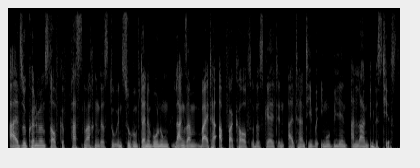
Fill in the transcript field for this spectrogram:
Also können wir uns darauf gefasst machen, dass du in Zukunft deine Wohnung langsam weiter abverkaufst und das Geld in alternative Immobilienanlagen investierst.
